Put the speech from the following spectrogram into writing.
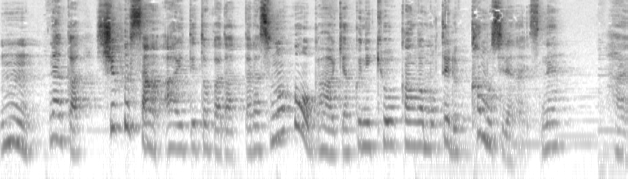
うん、なんか主婦さん相手とかだったらその方が逆に共感が持てるかもしれないですね。はい、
